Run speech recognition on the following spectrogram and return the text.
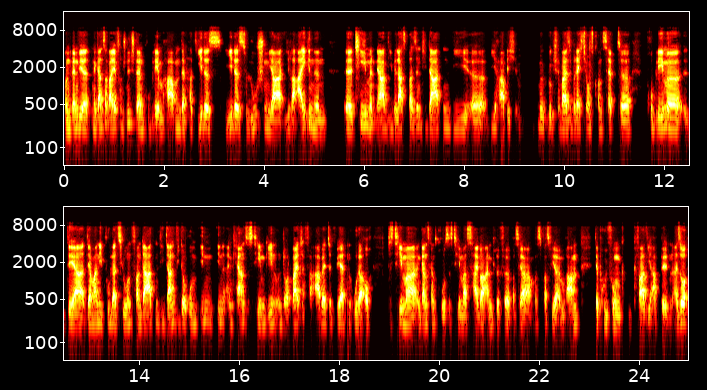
und wenn wir eine ganze Reihe von Schnittstellenproblemen haben, dann hat jedes, jede Solution ja ihre eigenen äh, Themen. Ja, wie belastbar sind die Daten? Wie, äh, wie habe ich möglicherweise Berechtigungskonzepte, Probleme der, der Manipulation von Daten, die dann wiederum in, in ein Kernsystem gehen und dort weiterverarbeitet werden oder auch das Thema, ein ganz, ganz großes Thema Cyberangriffe, was ja, was, was wir im Rahmen der Prüfung quasi abbilden. Also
